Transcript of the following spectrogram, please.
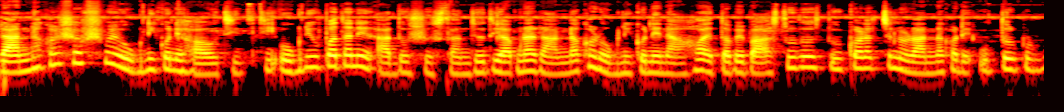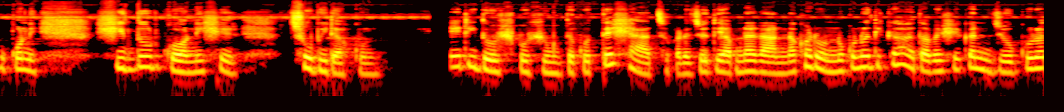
রান্নাঘর সবসময় অগ্নিকোণে হওয়া উচিত। এটি অগ্নি উপাদানের আদর্শ স্থান। যদি আপনার রান্নাঘর অগ্নিকোণে না হয়, তবে বাস্তুদোষ দূর করার জন্য রান্নাঘরে উত্তর পূর্ব কোণে সিঁদুর গণেশের ছবি রাখুন। এটি দোষ প্রশমিত করতে সাহায্য করে। যদি আপনার রান্নাঘর অন্য কোনো দিকে হয়, তবে সেখানে যোগ্যরা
